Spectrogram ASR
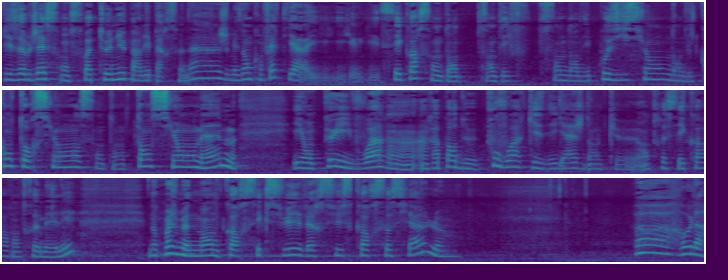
Les objets sont soit tenus par les personnages, mais donc en fait, y a, ces corps sont dans, sont, des, sont dans des positions, dans des contorsions, sont en tension même. Et on peut y voir un, un rapport de pouvoir qui se dégage donc, euh, entre ces corps entremêlés. Donc moi, je me demande corps sexué versus corps social. Oh, oh là,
